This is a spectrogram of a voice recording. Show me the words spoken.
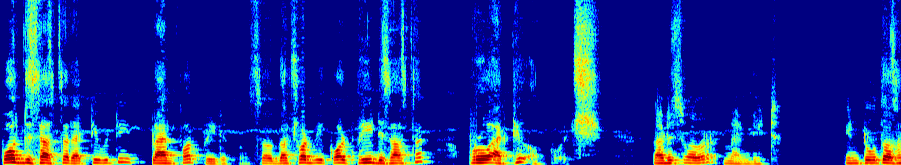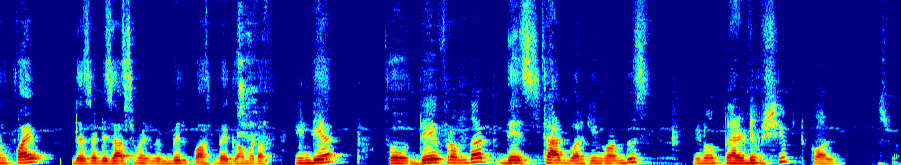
post-disaster activity, plan for pre-disaster. So that's what we call pre-disaster proactive approach. That is our mandate. In 2005, there's a disaster management bill passed by government of India. So they from that they start working on this, you know, paradigm shift called this one.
